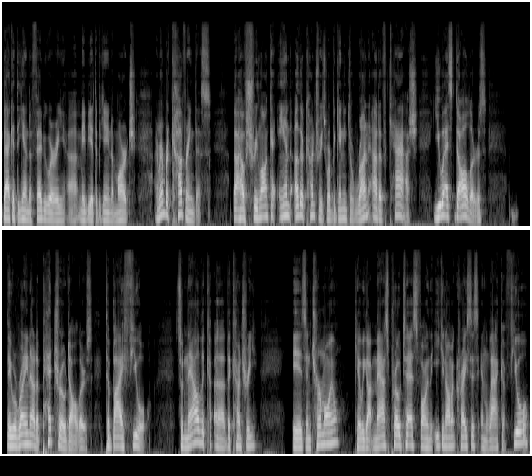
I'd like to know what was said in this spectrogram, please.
back at the end of February, uh, maybe at the beginning of March. I remember covering this about how Sri Lanka and other countries were beginning to run out of cash, U.S. dollars. They were running out of petrodollars to buy fuel. So now the uh, the country is in turmoil. Okay, we got mass protests following the economic crisis and lack of fuel.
